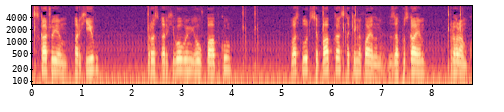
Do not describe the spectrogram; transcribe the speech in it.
Скачуємо архів, розархівовуємо його в папку. У вас вийде папка з такими файлами. Запускаємо програмку.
